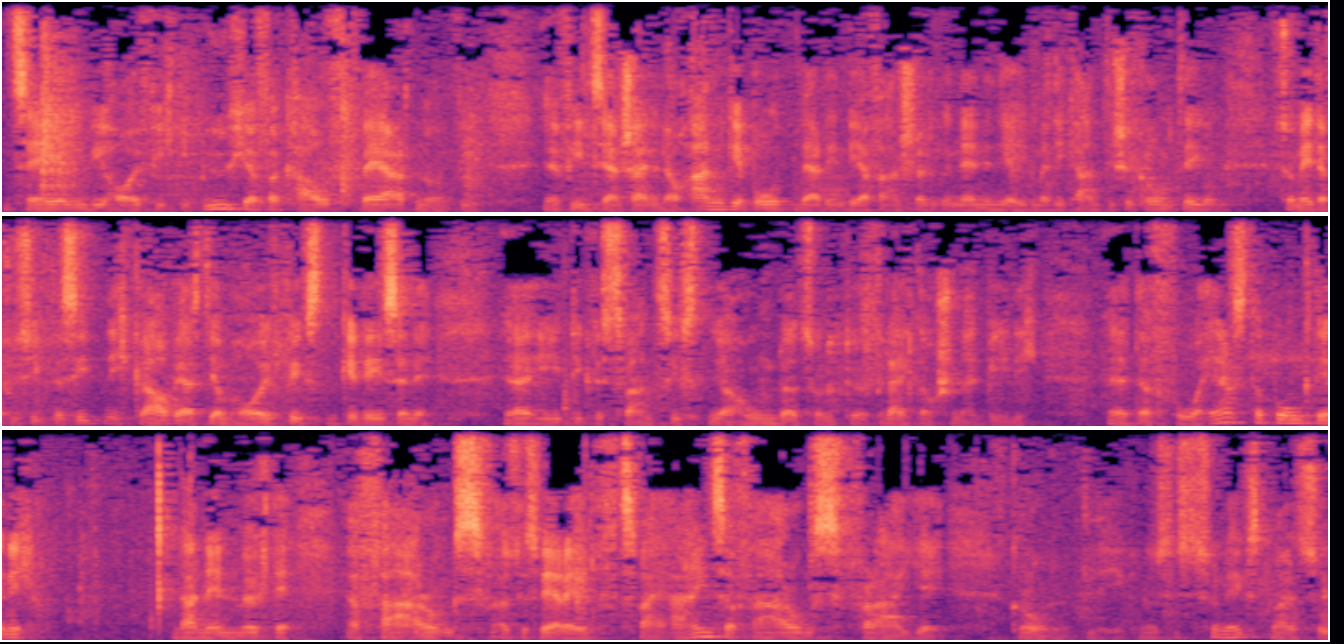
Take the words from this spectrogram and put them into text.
erzählen, wie häufig die Bücher verkauft werden und wie äh, viel sie anscheinend auch angeboten werden in der Veranstaltung, nennen ja immer die kantische Grundlegung zur Metaphysik der Sitten. Ich glaube, erst die am häufigsten gelesene äh, Ethik des 20. Jahrhunderts und vielleicht auch schon ein wenig äh, davor. Erster Punkt, den ich da nennen möchte, Erfahrungs, also es wäre 11.2.1, erfahrungsfreie Grundlegung. Es ist zunächst mal so,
